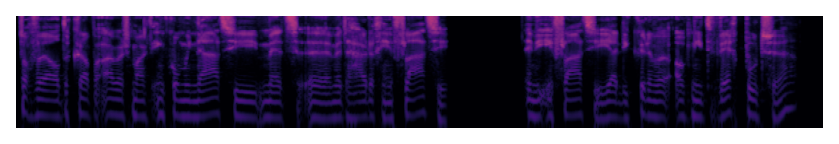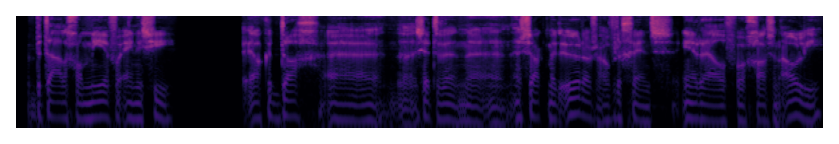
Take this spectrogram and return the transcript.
Toch wel de krappe arbeidsmarkt in combinatie met, met de huidige inflatie. En die inflatie, ja, die kunnen we ook niet wegpoetsen. We betalen gewoon meer voor energie. Elke dag uh, zetten we een, een, zak met euro's over de grens in ruil voor gas en olie.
